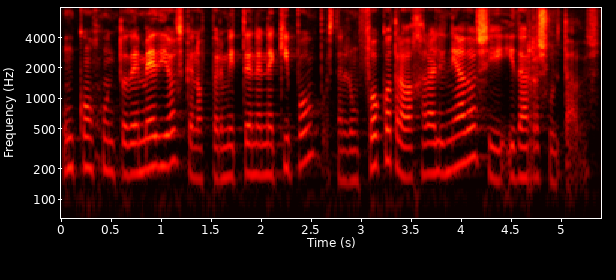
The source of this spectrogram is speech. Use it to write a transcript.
un conjunto de medios que nos permiten en equipo pues, tener un foco, trabajar alineados y, y dar resultados.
